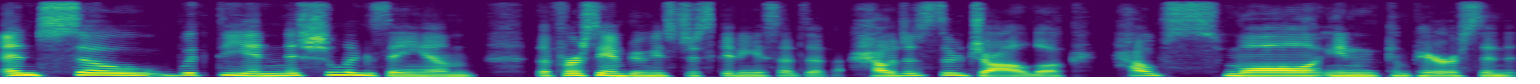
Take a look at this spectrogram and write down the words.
And so with the initial exam, the first thing I'm doing is just getting a sense of how does their jaw look? How small in comparison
